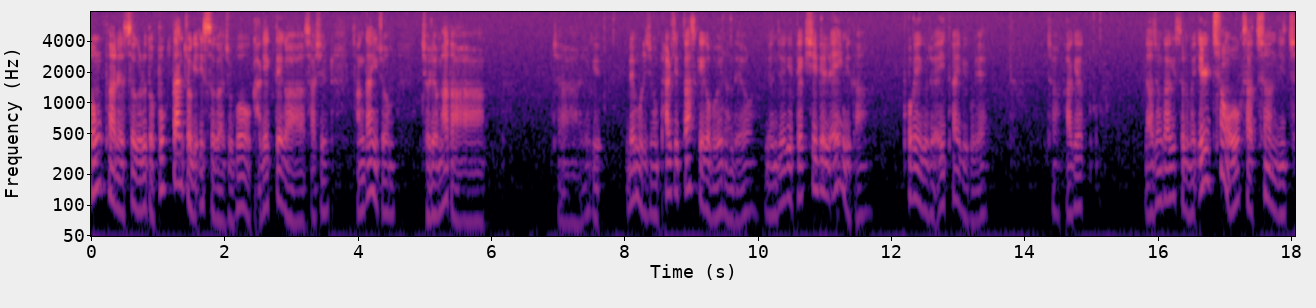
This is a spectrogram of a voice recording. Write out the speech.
동탄에서 그래도 북단 쪽에 있어가지고 가격대가 사실 상당히 좀 저렴하다. 자, 여기 매물이 지금 85개가 보이는데요. 면적이 111A입니다. 포베이 구조 A타입이고요. 자, 가격 낮은 가격수로 1층 5억 4천, 2층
